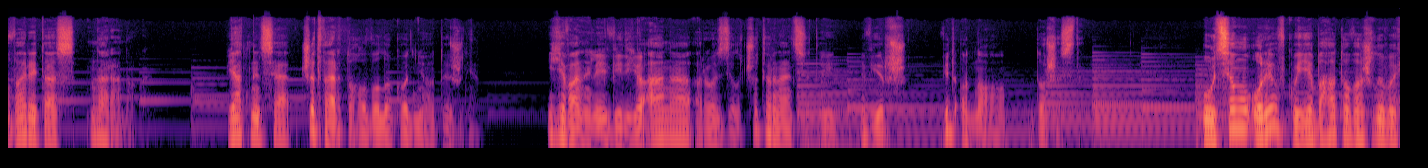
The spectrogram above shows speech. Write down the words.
Веритас на ранок. П'ятниця четвертого Великоднього тижня. Євангеліє від Йоанна, розділ 14, вірш від 1 до 6. У цьому уривку є багато важливих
